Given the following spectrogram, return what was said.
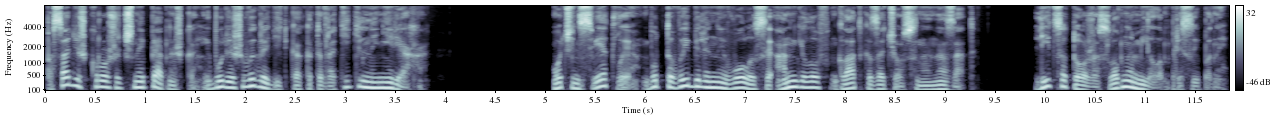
Посадишь крошечное пятнышко и будешь выглядеть как отвратительный неряха. Очень светлые, будто выбеленные волосы ангелов гладко зачесаны назад. Лица тоже, словно мелом присыпаны.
